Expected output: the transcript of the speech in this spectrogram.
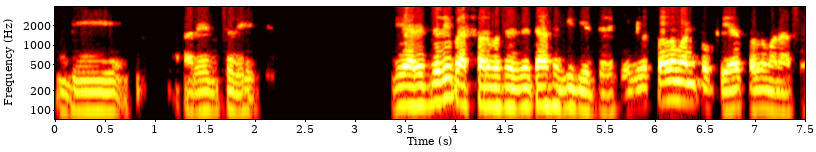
বিআরএস জরিপ বিআরএস জরিপ আর সর্বশেষ যেটা আছে বিডিএস জরিপ, এগুলো চলমান প্রক্রিয়া চলমান আছে।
